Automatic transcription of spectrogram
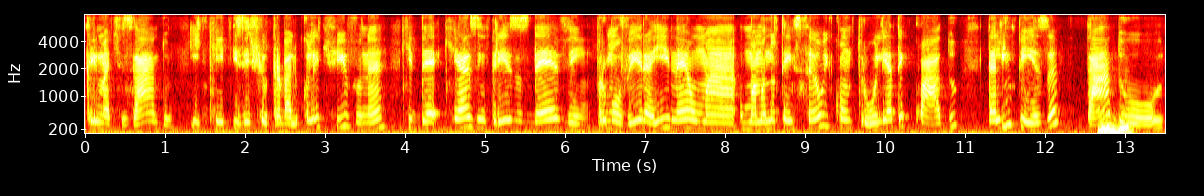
climatizado e que existe o trabalho coletivo, né, que, de, que as empresas devem promover aí, né, uma, uma manutenção e controle adequado da limpeza, tá, uhum. do,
